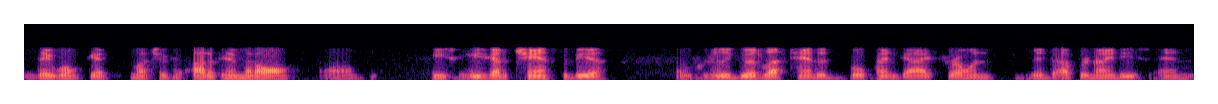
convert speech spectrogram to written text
they won't get much of out of him at all. Um, he's he's got a chance to be a a really good left-handed bullpen guy throwing mid to upper 90s, and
